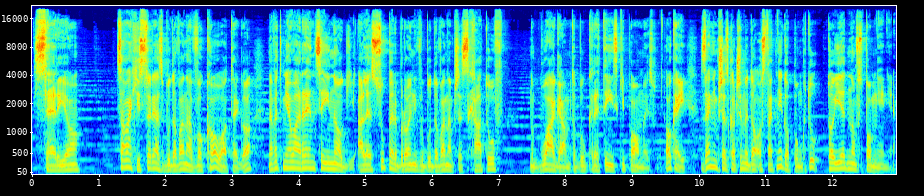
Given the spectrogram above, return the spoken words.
Serio? Cała historia zbudowana wokoło tego nawet miała ręce i nogi, ale super broń wybudowana przez chatów. No błagam, to był kretyński pomysł. Okej, zanim przeskoczymy do ostatniego punktu, to jedno wspomnienie.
